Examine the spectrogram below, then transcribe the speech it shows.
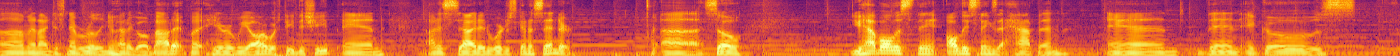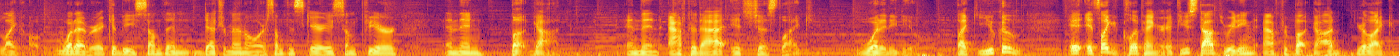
um, and I just never really knew how to go about it. But here we are with Feed the Sheep, and I decided we're just gonna send her. Uh, so you have all this thing, all these things that happen, and then it goes like whatever. It could be something detrimental or something scary, some fear, and then but God, and then after that, it's just like, what did He do? Like you could, it, it's like a cliffhanger. If you stopped reading after but God, you're like,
